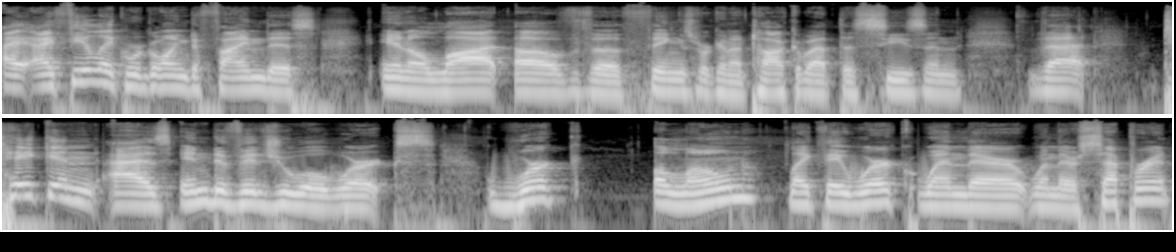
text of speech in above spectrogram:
I, I, feel like we're going to find this in a lot of the things we're going to talk about this season that taken as individual works work alone like they work when they're when they're separate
